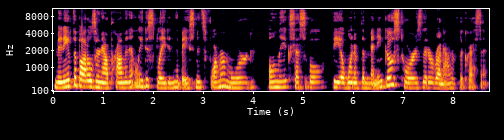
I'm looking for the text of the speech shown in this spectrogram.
Many of the bottles are now prominently displayed in the basement's former morgue, only accessible via one of the many ghost tours that are run out of the Crescent.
